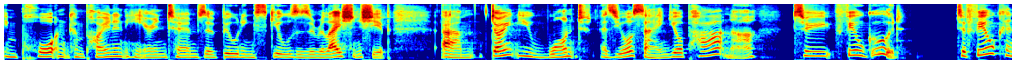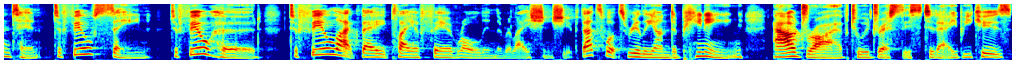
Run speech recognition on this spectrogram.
important component here in terms of building skills as a relationship. Um, don't you want as you're saying your partner to feel good to feel content, to feel seen, to feel heard, to feel like they play a fair role in the relationship. That's what's really underpinning our drive to address this today because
